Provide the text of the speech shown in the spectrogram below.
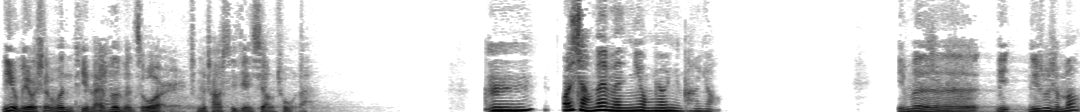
你有没有什么问题来问问左耳？这么长时间相处了。嗯，我想问问你有没有女朋友？您问您您说什么？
